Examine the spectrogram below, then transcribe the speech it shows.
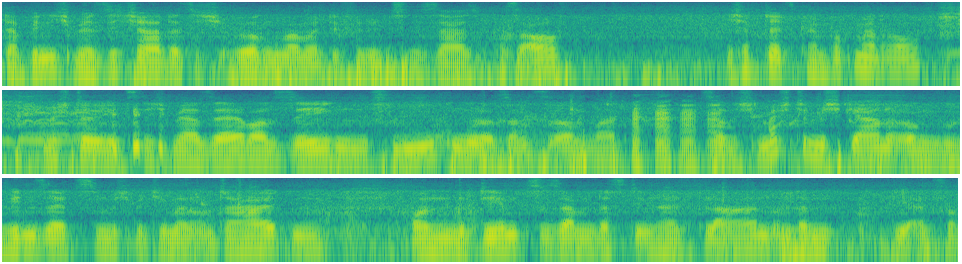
da bin ich mir sicher, dass ich irgendwann mal definitiv sage, pass auf, ich habe da jetzt keinen Bock mehr drauf. Ich möchte jetzt nicht mehr selber sägen, fluchen oder sonst irgendwas, sondern ich möchte mich gerne irgendwo hinsetzen, mich mit jemandem unterhalten und mit dem zusammen das Ding halt planen und dann die einfach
